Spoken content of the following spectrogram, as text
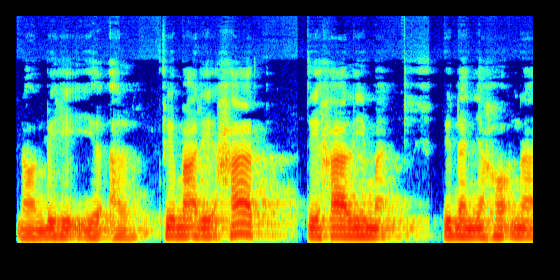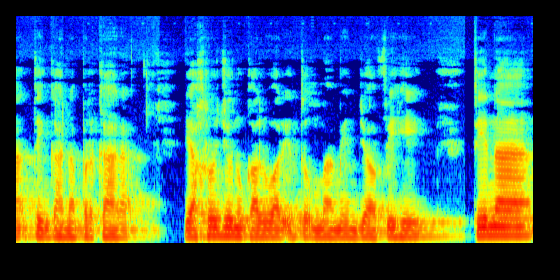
naon bihi? Ieu al fi ma'rihat ti halima. Dina nyahona tingkahna perkara. Yakhruju nu kaluar itu mamin jafihi. Tina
